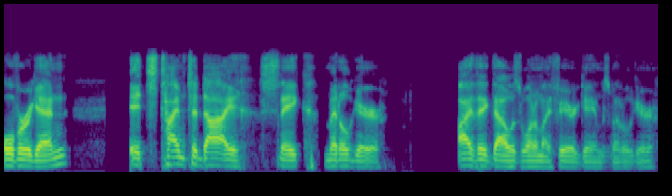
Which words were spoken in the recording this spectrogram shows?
over again. It's time to die, Snake, Metal Gear. I think that was one of my favorite games, Metal Gear.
